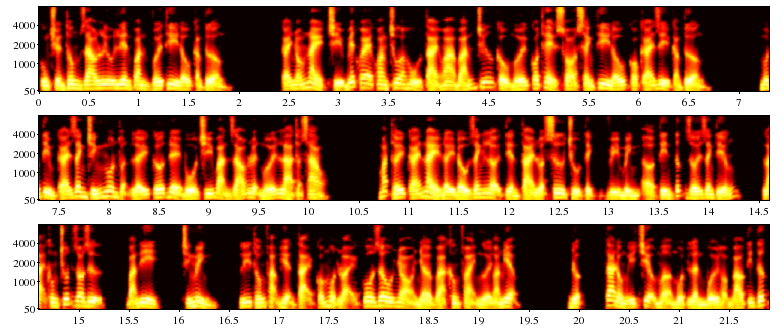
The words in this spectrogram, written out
cùng truyền thông giao lưu liên quan với thi đấu cảm tưởng. Cái nhóm này chỉ biết khoe khoang chua hủ tài hoa bán chữ cầu mới có thể so sánh thi đấu có cái gì cảm tưởng. Muốn tìm cái danh chính ngôn thuận lấy cớ để bố trí bản giáo luyện mới là thật sao? Mắt thấy cái này đầy đầu danh lợi tiền tài luật sư chủ tịch vì mình ở tin tức giới danh tiếng, lại không chút do dự, bán đi, chính mình lý thống phạm hiện tại có một loại cô dâu nhỏ nhờ và không phải người đoán niệm. Được, ta đồng ý triệu mở một lần buổi họp báo tin tức.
